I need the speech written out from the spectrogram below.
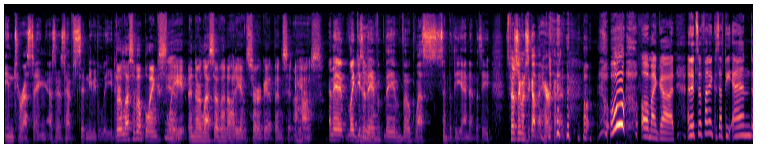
interesting as it is to have Sidney be the lead. They're less of a blank slate, and they're less of an audience surrogate than Sidney Uh-huh. is. And they, like you said, Yeah. they they evoke less sympathy and empathy, especially when she's got that haircut. Ooh! Oh my god! And it's so funny because at the end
